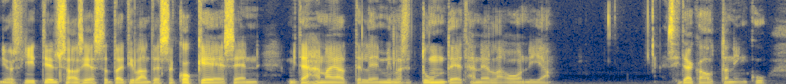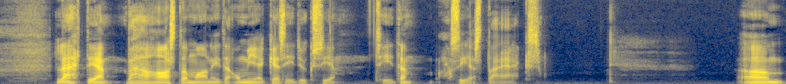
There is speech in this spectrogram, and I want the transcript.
jostakin tietyssä asiassa tai tilanteessa kokee sen, mitä hän ajattelee, millaiset tunteet hänellä on. Ja sitä kautta niin kuin lähteä vähän haastamaan niitä omia käsityksiä siitä asiasta X. Um,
